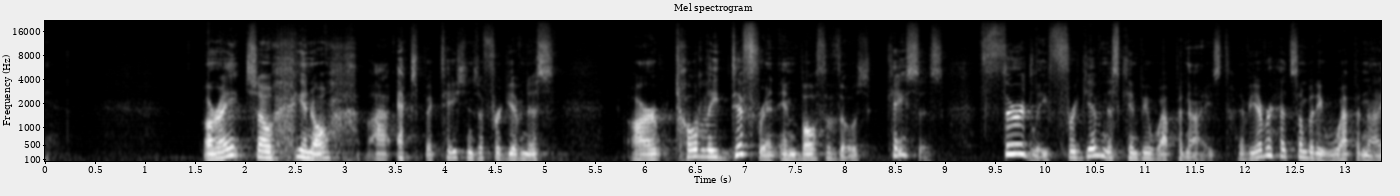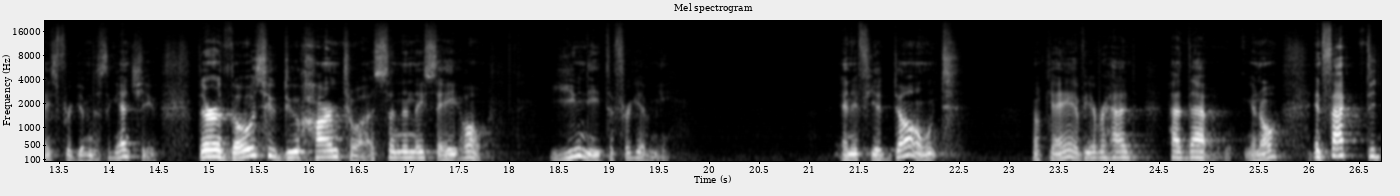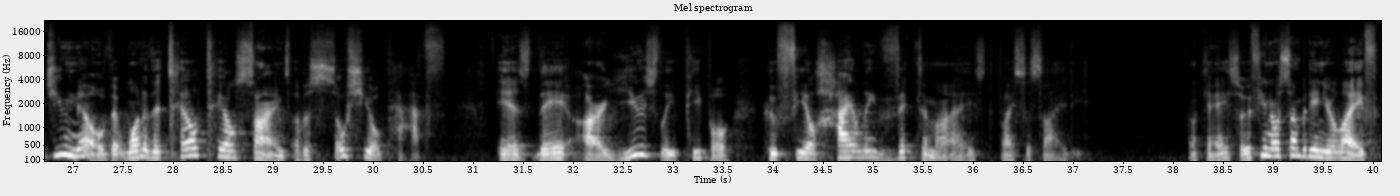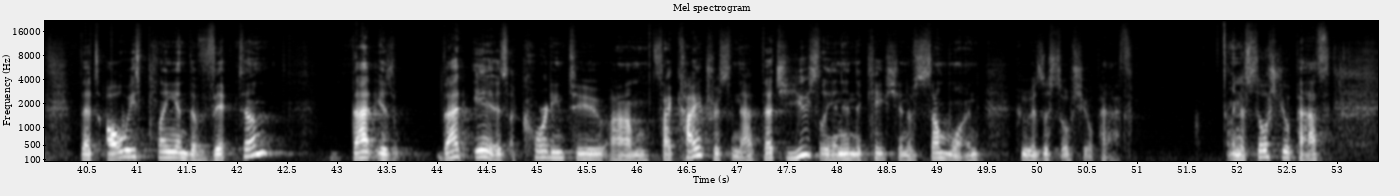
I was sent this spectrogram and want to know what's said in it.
All right? So, you know, uh, expectations of forgiveness are totally different in both of those cases. Thirdly, forgiveness can be weaponized. Have you ever had somebody weaponize forgiveness against you? There are those who do harm to us, and then they say, Oh, you need to forgive me. And if you don't, Okay, have you ever had, had that? You know? In fact, did you know that one of the telltale signs of a sociopath is they are usually people who feel highly victimized by society? Okay, so if you know somebody in your life that's always playing the victim, that is, that is according to um, psychiatrists and that, that's usually an indication of someone who is a sociopath. And a sociopath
